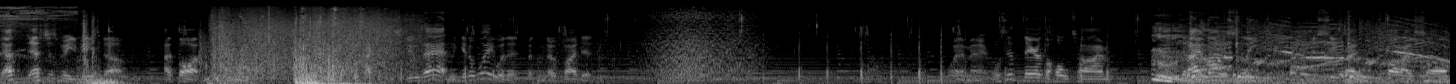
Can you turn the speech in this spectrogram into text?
That's that's just me being dumb. I thought I could just do that and get away with it, but nope, I didn't. Wait a minute, was it there the whole time? Did I honestly just see what I thought I saw?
